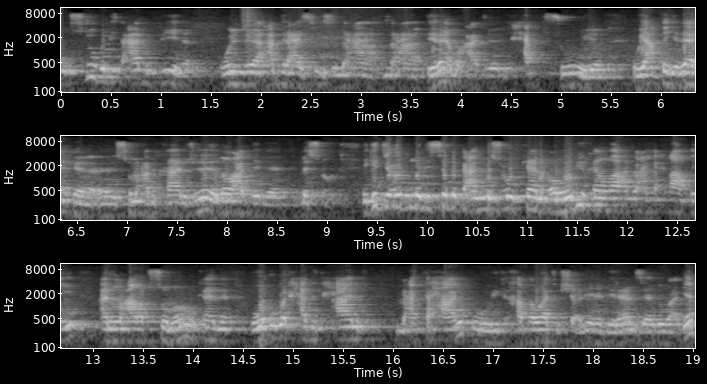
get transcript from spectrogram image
الأسلوب اللي تعامل فيه ولد عبد العزيز مع مع بيرام وعاد يحبسه ويعطيه ذاك سمعة بالخارج. موعد مسعود قد يعود هم اللي السبب عن مسعود كان عروبي وكان ظاهر عن الاحلاطيين انهم عرب سمر وكان هو أول حد تحالف مع التحالف وخطوات مشى عليها بيرام زادوا وعجب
